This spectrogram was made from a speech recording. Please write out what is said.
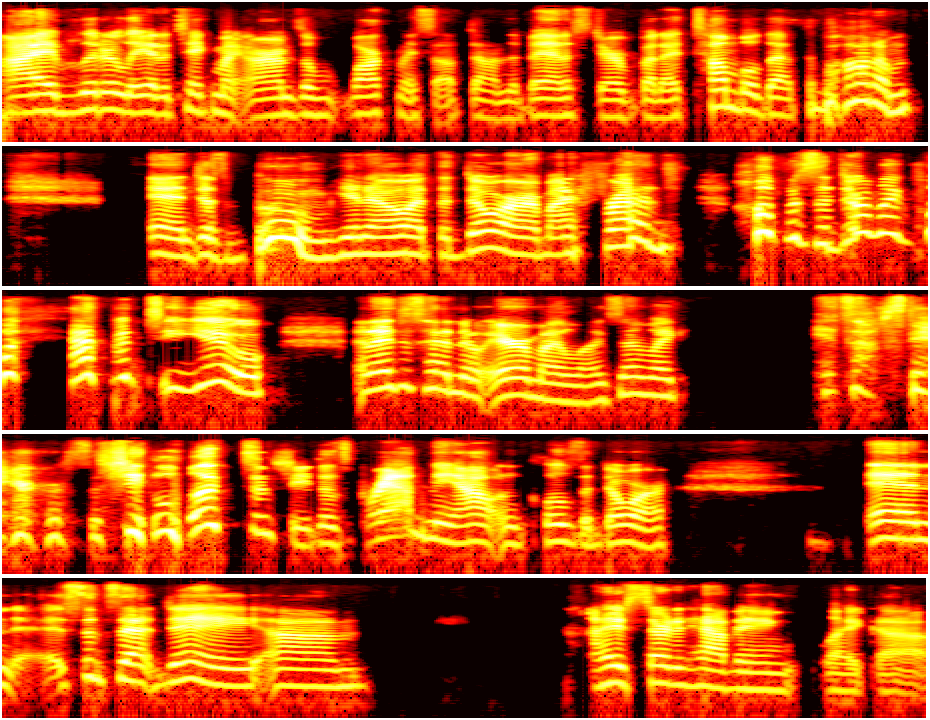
I literally had to take my arms and walk myself down the banister, but I tumbled at the bottom and just boom, you know, at the door. My friend opens the door. I'm like, what happened to you? And I just had no air in my lungs. I'm like, it's upstairs. she looked and she just grabbed me out and closed the door. And uh, since that day, um, I started having like uh,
